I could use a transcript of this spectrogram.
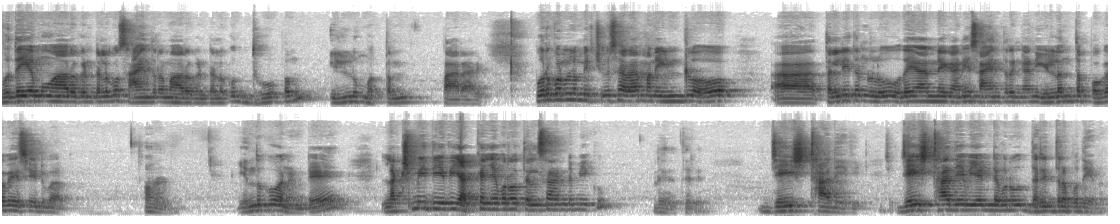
ఉదయము ఆరు గంటలకు సాయంత్రం ఆరు గంటలకు ధూపం ఇల్లు మొత్తం పారాలి. పూర్వంలో మీరు చూసారా మన ఇంట్లో తల్లిదండ్రులు ఉదయాన్నే కానీ సాయంత్రం కానీ ఇళ్ళంతా పొగ వేసేటివారు. అవునండి. ఎందుకు అని అంటే లక్ష్మీదేవి అక్క ఎవరో తెలుసా అండి మీకు? లేదు తెలియదు జ్యేష్ఠాదేవి. జ్యేష్ఠాదేవి అంటే ఎవరు? దరిద్రపు దేవత.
